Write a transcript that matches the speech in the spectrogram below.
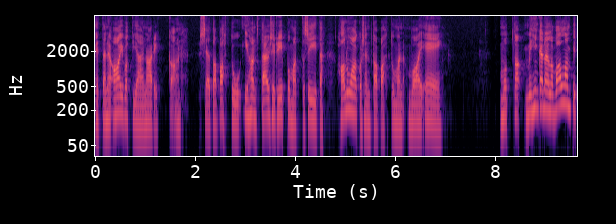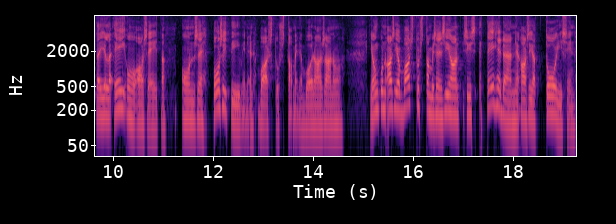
että ne aivot jää narikkaan. Se tapahtuu ihan täysin riippumatta siitä, haluaako sen tapahtuman vai ei. Mutta mihinkä näillä vallanpitäjillä ei ole aseita, on se positiivinen vastustaminen, voidaan sanoa. Jonkun asian vastustamisen sijaan siis tehdään ne asiat toisin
